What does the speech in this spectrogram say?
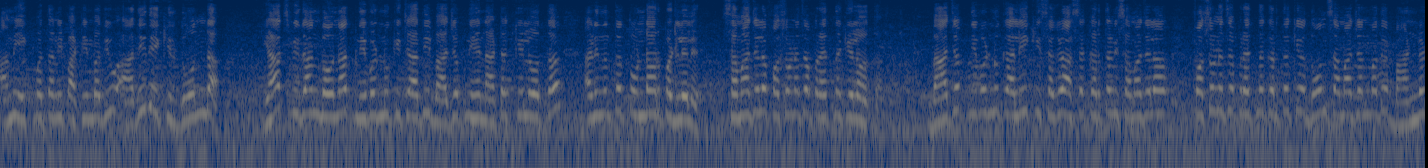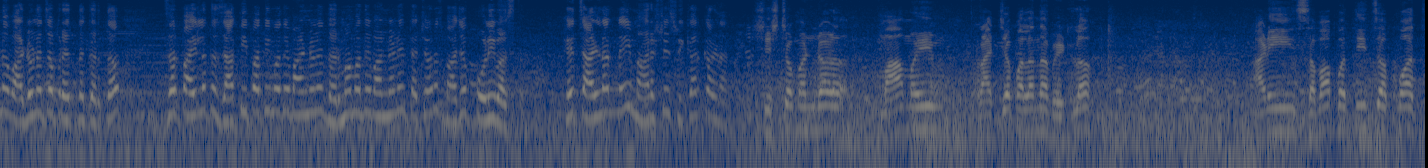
आम्ही एकमताने पाठिंबा देऊ आधी देखील दोनदा ह्याच विधान भवनात निवडणुकीच्या आधी भाजपने हे नाटक केलं होतं आणि नंतर तोंडावर पडलेले. समाजाला फसवण्याचा प्रयत्न केला होता भाजप निवडणूक आली की सगळं असं करतं आणि समाजाला फसवण्याचा प्रयत्न करतं किंवा दोन समाजांमध्ये भांडणं वाढवण्याचा प्रयत्न करतं. जर पाहिलं तर जातीपातीमध्ये भांडणं धर्मामध्ये भांडणं त्याच्यावरच भाजप पोळी वाजतं हे चालणार नाही महाराष्ट्र स्वीकार करणार शिष्टमंडळ महामहिम राज्यपालांना भेटलं आणि सभापतीचं पद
